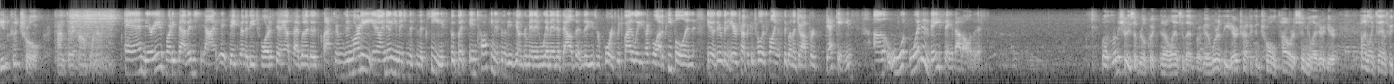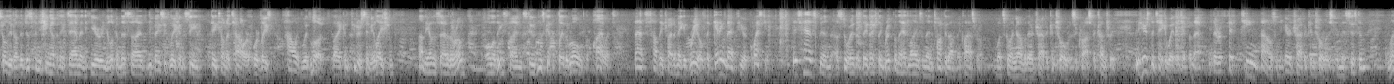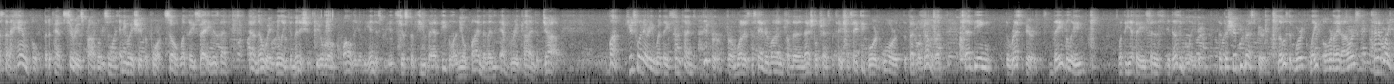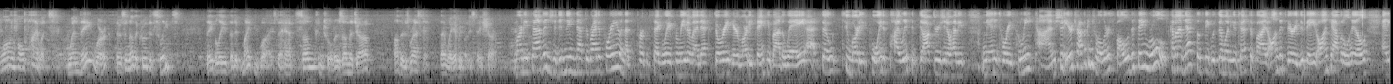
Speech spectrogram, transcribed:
in control. Contact ground point. And there he is, Marty Savidge, uh, at Daytona Beach, Florida, standing outside one of those classrooms. And Marty, you know, I know you mentioned this in the piece, but but in talking to some of these younger men and women about the, these reports, which, by the way, you talked to a lot of people, and you know, there have been air traffic controllers falling asleep on the job for decades. Um, what, what do they say about all of this? Well, let me show you something real quick, and I'll answer that, Brooke. We're at the Air Traffic Control Tower Simulator here. Final exams we told you about. They're just finishing up an exam in here, and you look on this side, you basically can see Daytona Tower, or at least how it would look by computer simulation. On the other side of the room, all of these fine students get to play the role of the pilot. That's how they try to make it real. But getting back to your question, this has been a story that they've actually ripped from the headlines and then talked about in the classroom. What's going on with air traffic controllers across the country. And here's the takeaway they get from that. There are 15,000 air traffic controllers in this system, less than a handful that have had serious problems in any way, shape, or form. So what they say is that that in no way really diminishes the overall quality of the industry. It's just a few bad people, and you'll find them in every kind of job. But here's one area where they sometimes differ from what is the standard line from the National Transportation Safety Board or the federal government, that being the rest periods. They believe what the FAA says it doesn't believe in, that there should be rest periods. Those that work late overnight hours, kind of like long-haul pilots. When they work, there's another crew that sleeps. They believe that it might be wise to have some controllers on the job, others resting. That way everybody stays sharp. Marty Savidge, I didn't even have to write it for you, and that's a perfect segue for me to my next story here. Marty, thank you, by the way. Uh, so, to Marty's point, if pilots, if doctors, you know, have these mandatory sleep times, should air traffic controllers follow the same rules? Coming up next, we'll speak with someone who testified on this very debate on Capitol Hill, and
